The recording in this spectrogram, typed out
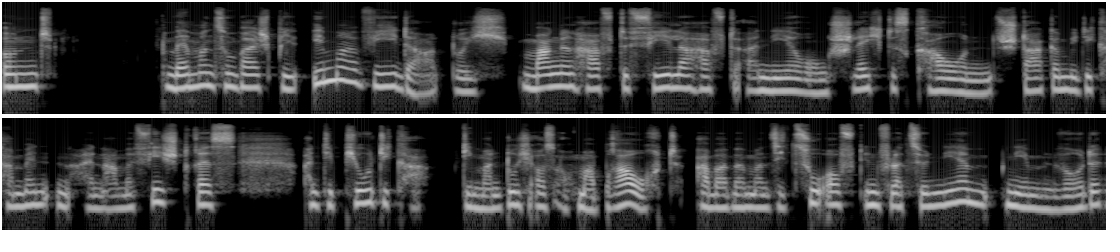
Und wenn man zum Beispiel immer wieder durch mangelhafte, fehlerhafte Ernährung, schlechtes Kauen, starke Medikamenteneinnahme, viel Stress, Antibiotika, die man durchaus auch mal braucht, aber wenn man sie zu oft inflationär nehmen würde,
